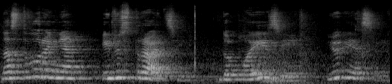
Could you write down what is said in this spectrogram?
на створення ілюстрацій до поезії Юрія Сергійовича.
